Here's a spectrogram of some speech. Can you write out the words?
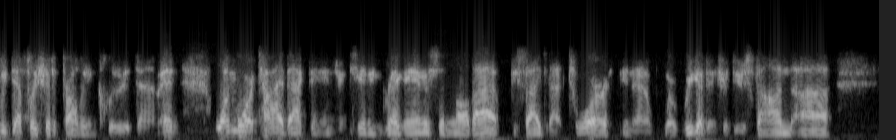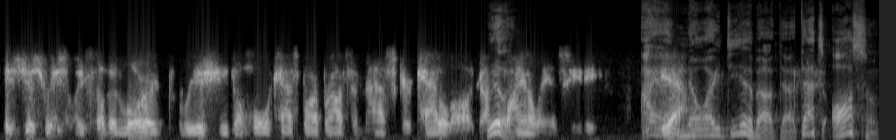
we definitely should have probably included them. And one more tie back to Engine Kid and Greg Anderson and all that. Besides that tour, you know, where we got introduced on. Uh, is just recently Southern Lord reissued the whole Caspar Brötzmann Massacre catalog on Really? vinyl and CD. I had Yeah. no idea about that. That's awesome.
